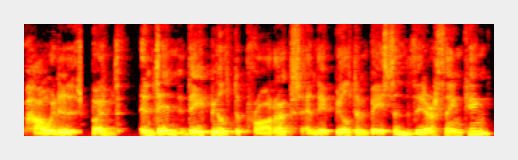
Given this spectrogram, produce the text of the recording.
how it is. But and then they build the products and they build them based on their thinking.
